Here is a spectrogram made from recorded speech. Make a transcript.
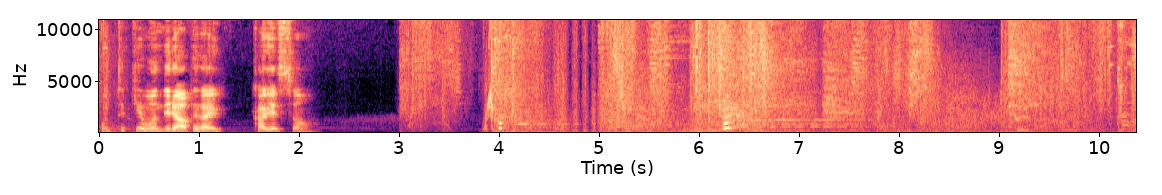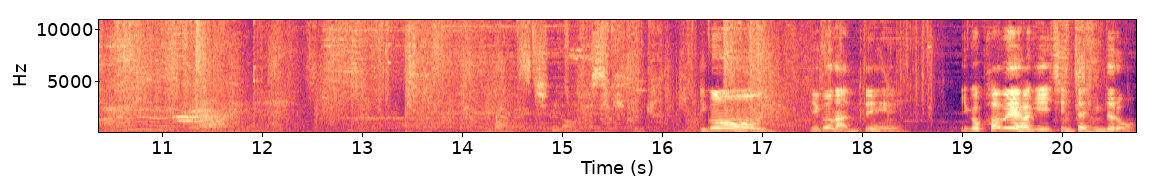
어떻게 원딜이 앞에 가, 가겠어 이건 이건 안 돼. 이거 파괴하기 진짜 힘들어.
